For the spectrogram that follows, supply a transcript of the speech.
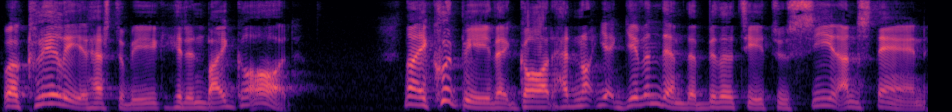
Well, clearly it has to be hidden by God. Now it could be that God had not yet given them the ability to see and understand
